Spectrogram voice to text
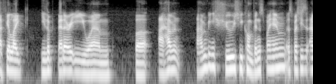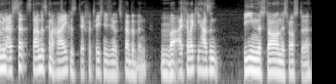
I feel like he looked better at EUM, but I haven't I haven't been hugely convinced by him. Especially, I mean, I've set standards kind of high because the expectation is you know it's Febiven, but I feel like he hasn't been the star on this roster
